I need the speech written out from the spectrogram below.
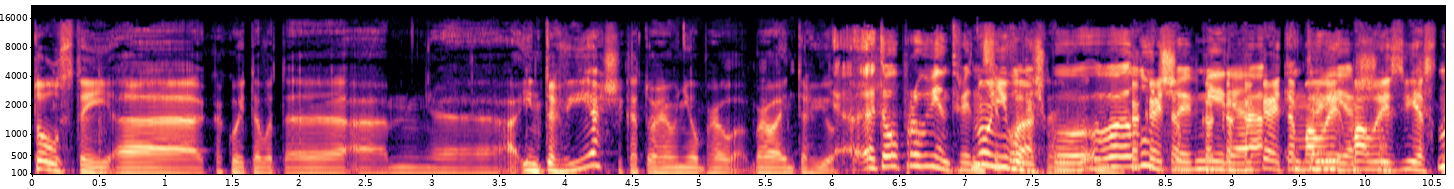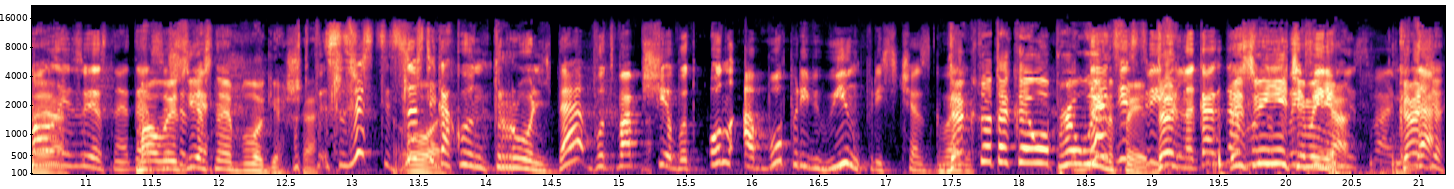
толстой а, какой-то вот а, а, интервьюерши, которая у нее брала, брала интервью. Это Опра Уинфри, на Ну, секундочку. неважно. В- Лучшая в мире какая-то мало- малоизвестная- Малоизвестная, да. Малоизвестная блогерша. совершенно- Слышите, слышите, Вот. какой он тролль, да? Вот вообще, вот он об Опре Уинфри сейчас Да говорит. кто такая Опра Да, Уинфри? действительно, когда мы извините меня, вами, Козя- да.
